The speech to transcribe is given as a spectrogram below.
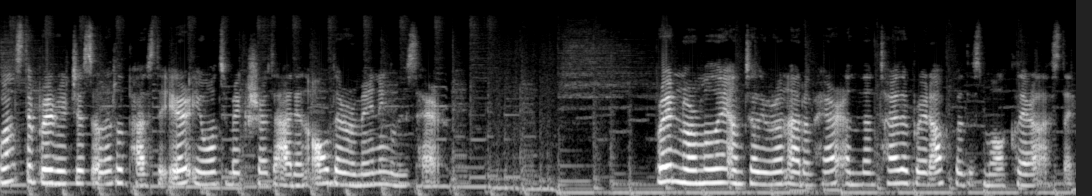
Once the braid reaches a little past the ear, you want to make sure to add in all the remaining loose hair. Braid normally until you run out of hair and then tie the braid off with a small clear elastic.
